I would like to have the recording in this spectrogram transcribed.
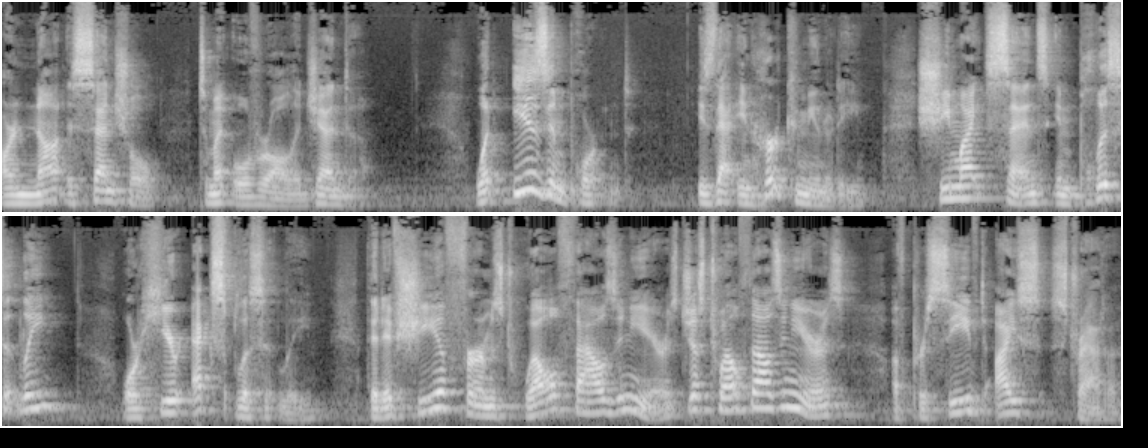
are not essential to my overall agenda. What is important is that in her community, she might sense implicitly or hear explicitly that if she affirms 12,000 years, just 12,000 years, of perceived ice strata,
